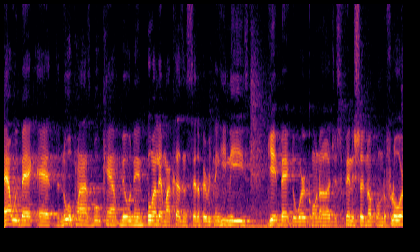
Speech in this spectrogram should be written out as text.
Now we back at the new appliance boot camp building. Going to let my cousin set up everything he needs, get back to work on uh, just finishing up on the floor.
